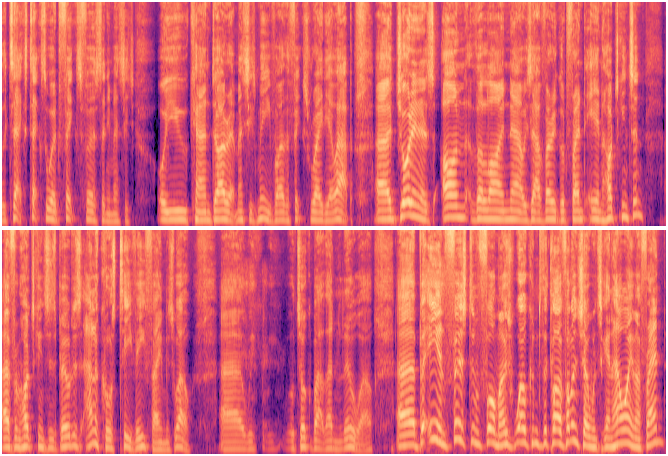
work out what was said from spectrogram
the text. Text the word fix first, any message or you can direct message me via the Fix Radio app. Uh, joining us on the line now is our very good friend Ian Hodgkinson uh, from Hodgkinson's Builders, and of course TV fame as well. Uh, we, we We'll talk about that in a little while. Uh, but Ian, first and foremost, welcome to the Clive Holland Show once again. How are you, my friend?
